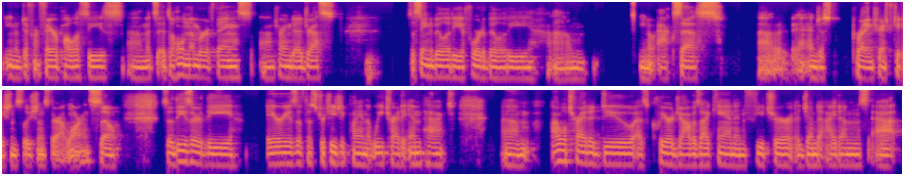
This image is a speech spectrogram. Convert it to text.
you know different fare policies. Um, it's it's a whole number of things uh, trying to address sustainability, affordability, um, you know, access, uh, and just providing transportation solutions throughout Lawrence. So, so these are the areas of the strategic plan that we try to impact. Um, I will try to do as clear a job as I can in future agenda items at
